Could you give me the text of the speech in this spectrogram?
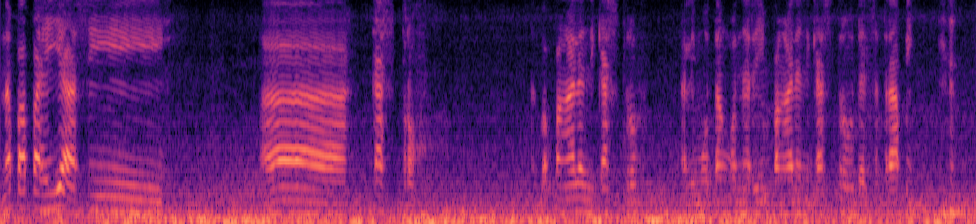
napapahiya si ah, Castro. Pangalan ni Castro? Kalimutan ko na rin yung pangalan ni Castro dahil sa traffic.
